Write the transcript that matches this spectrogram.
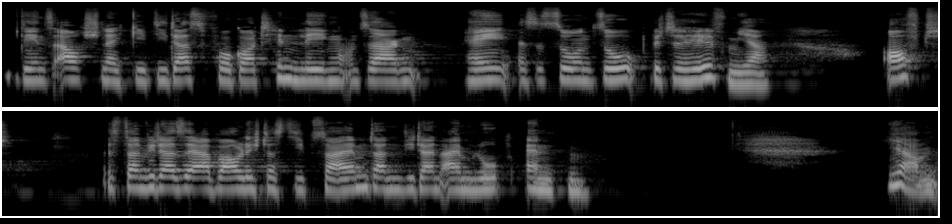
denen es auch schlecht geht, die das vor Gott hinlegen und sagen, hey, es ist so und so, bitte hilf mir. Oft ist dann wieder sehr erbaulich, dass die Psalmen dann wieder in einem Lob enden. Ja,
